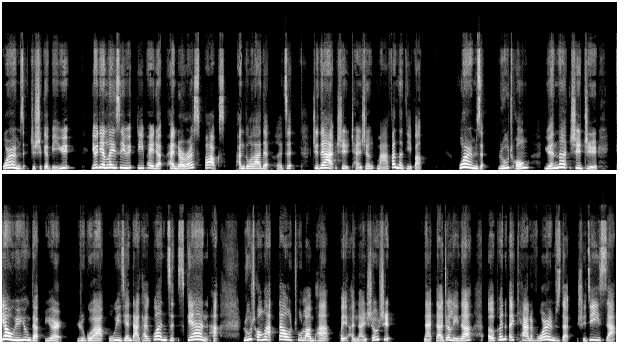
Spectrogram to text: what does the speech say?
worms 只是个比喻，有点类似于低配的 Pandora's box 潘多拉的盒子，指的啊是产生麻烦的地方。worms 蠕虫，原呢是指钓鱼用的鱼饵。如果啊无意间打开罐子 scan 哈，蠕虫啊到处乱爬，会很难收拾。那到这里呢，open a can of worms 的实际意思啊，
